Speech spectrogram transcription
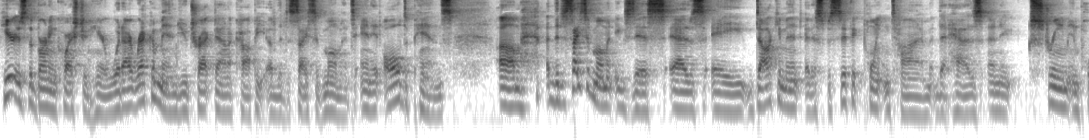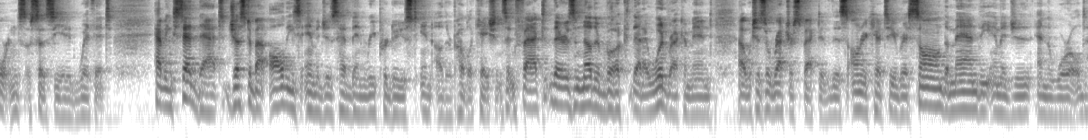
here is the burning question here. Would I recommend you track down a copy of The Decisive Moment? And it all depends. Um, the Decisive Moment exists as a document at a specific point in time that has an extreme importance associated with it. Having said that, just about all these images have been reproduced in other publications. In fact, there's another book that I would recommend, uh, which is a retrospective. This Henri Cartier-Bresson, The Man, the Image, and the World.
